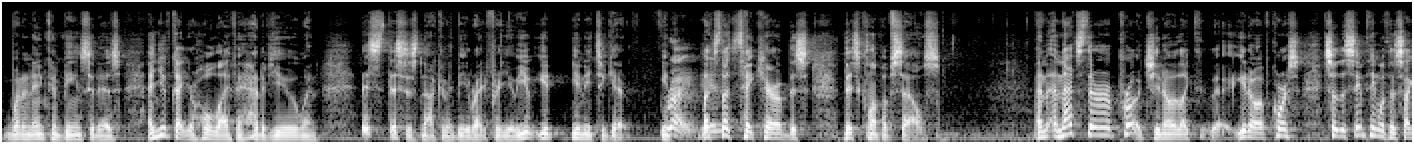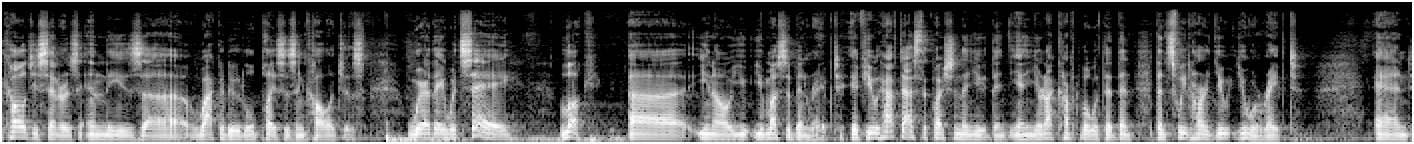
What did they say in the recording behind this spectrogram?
what an inconvenience it is, and you've got your whole life ahead of you, and this this is not going to be right for you. You you, you need to get you know, Right. Let's let's take care of this this clump of cells. And, and that's their approach, you know. Like, you know, of course. So the same thing with the psychology centers in these uh, wackadoodle places in colleges, where they would say, "Look, uh, you know, you, you must have been raped. If you have to ask the question, then you then and you're not comfortable with it. Then then, sweetheart, you you were raped." And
